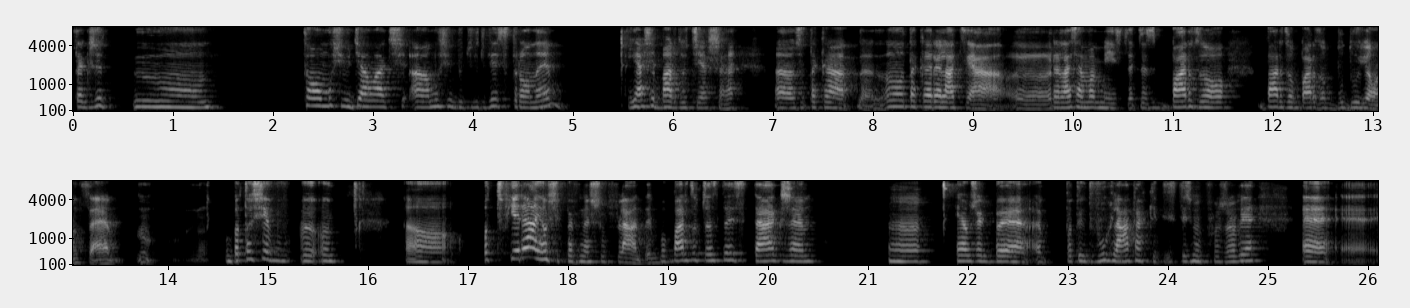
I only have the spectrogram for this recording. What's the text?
także mm, to musi działać, a musi być w dwie strony. Ja się bardzo cieszę, e, że taka, no, taka relacja, e, relacja ma miejsce. To jest bardzo, bardzo, bardzo budujące, bo to się otwierają się pewne szuflady, bo bardzo często jest tak, że mm, ja już jakby po tych dwóch latach, kiedy jesteśmy w Chorzowie, e,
